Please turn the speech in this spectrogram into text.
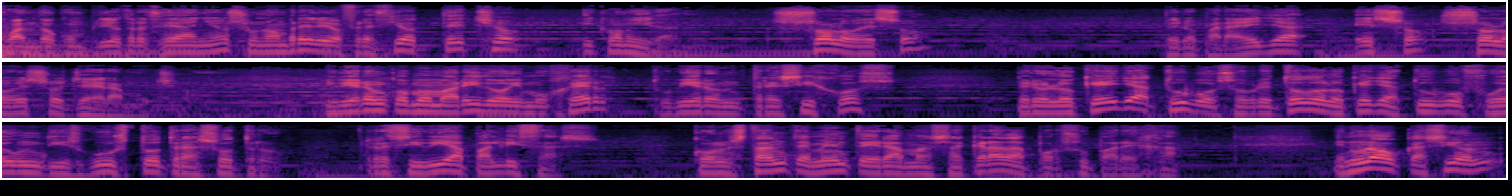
Cuando cumplió 13 años, un hombre le ofreció techo y comida. Solo eso, pero para ella eso, solo eso ya era mucho. Vivieron como marido y mujer, tuvieron tres hijos, pero lo que ella tuvo, sobre todo lo que ella tuvo, fue un disgusto tras otro. Recibía palizas. Constantemente era masacrada por su pareja. En una ocasión,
